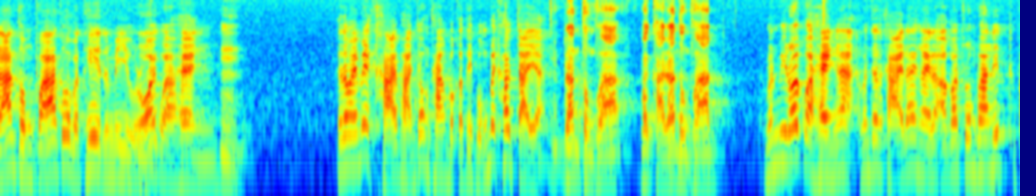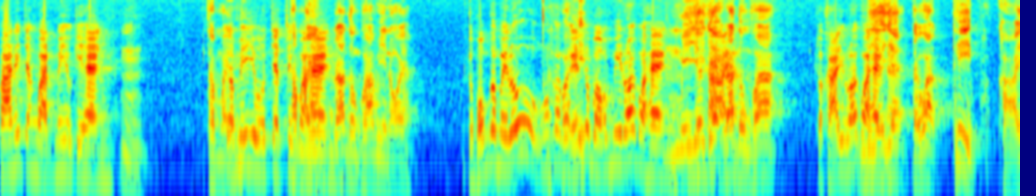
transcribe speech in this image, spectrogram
ร้านธงฟ้าทั่วประเทศมันมีอยู่ร้อยกว่าแห่ง อืม แต่ทำไมไม่ขายผ่านช่องทางปกติผมไม่เข้าใจอะ ร้านธงฟ้าไปขายร้านธงฟ้า มันมีร้อยกว่าแห่งอะ มันจะขายได้ไงแล้วเอากระทรวงพาณิชย์พาณิชย์จังหวัดมีอยู่กี่แห่งอืมทำไมจะมีอยู่เจ็ดสิบทำกว่าไมแห่งร้านธงฟ้ามีน้อยอะก็ผมก็ไม่รู้ผมก็เฮ้ยเห็นก็บอกว่ามีร้อยกว่าแห่งมีเยอะที่แยะขร้านธงฟ้าก็ขายอยู่ร้อยกว่ามีแห่งเยอะแยะ อะแต่ว่าที่ขาย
